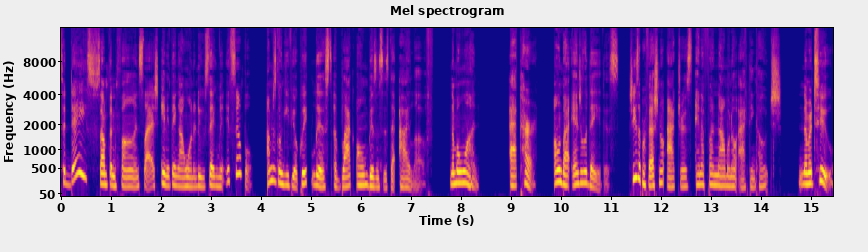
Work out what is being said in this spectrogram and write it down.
Today's something fun slash anything I want to do segment is simple. I'm just going to give you a quick list of black owned businesses that I love. Number one, ActHer, owned by Angela Davis. She's a professional actress and a phenomenal acting coach. Number two,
